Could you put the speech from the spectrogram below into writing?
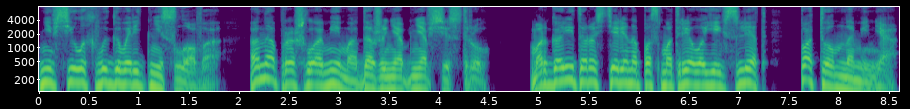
не в силах выговорить ни слова. Она прошла мимо, даже не обняв сестру. Маргарита растерянно посмотрела ей вслед, потом на меня.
